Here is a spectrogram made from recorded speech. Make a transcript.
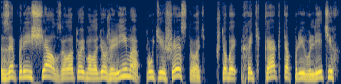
запрещал золотой молодежи Рима путешествовать, чтобы хоть как-то привлечь их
